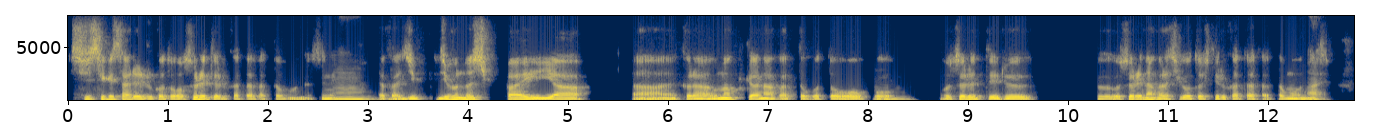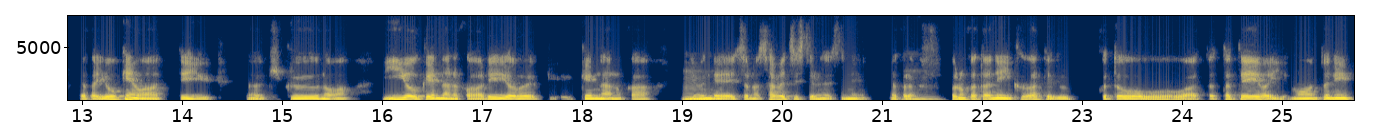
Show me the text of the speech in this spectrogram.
叱責されることを恐れている方だと思うんですね。うんだからじ自分の失敗や、あーからうまくいかなかったことをこう恐れている、う恐れながら仕事をしている方だと思うんです。はいだから要件はっていううん聞くのは、いい要件なのか悪い要件なのか、自分でその差別してるんですね。だから、うんこの方にかかっていることは、た例えばもう本当に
